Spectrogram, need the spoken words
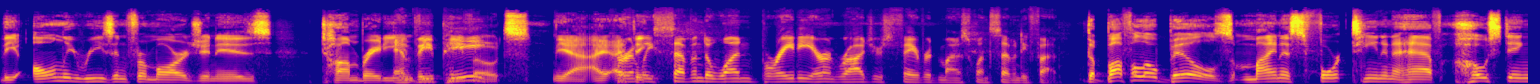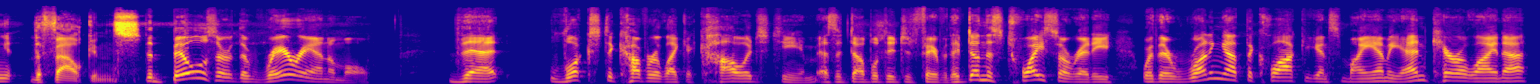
The only reason for margin is Tom Brady MVP, MVP. votes. Yeah, I, I think seven to one. Brady, Aaron Rodgers favored minus one seventy five. the Buffalo Bills minus 14 and a half hosting the Falcons. The Bills are the rare animal that looks to cover like a college team as a double digit favorite. They've done this twice already where they're running out the clock against Miami and Carolina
